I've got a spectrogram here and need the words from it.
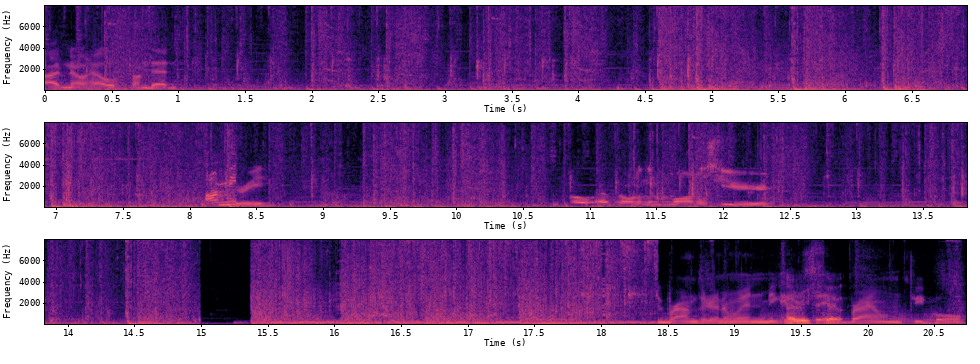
I have no health, I'm dead. On me. Three. Oh, everyone in the mom is here. The Browns are gonna win Every because they kill. have brown people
